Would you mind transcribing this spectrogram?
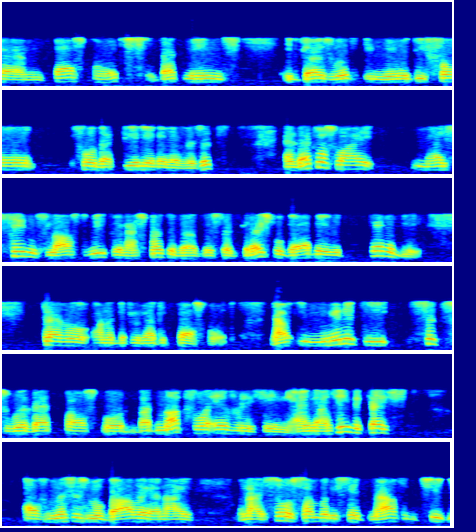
um, passports. That means it goes with immunity for for that period of a visit. And that was why my sense last week when I spoke about this that Grace Mugabe would probably travel on a diplomatic passport. Now, immunity sits with that passport, but not for everything. And I think the case of Mrs. Mugabe, and I, and I saw somebody said mouth and cheek,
